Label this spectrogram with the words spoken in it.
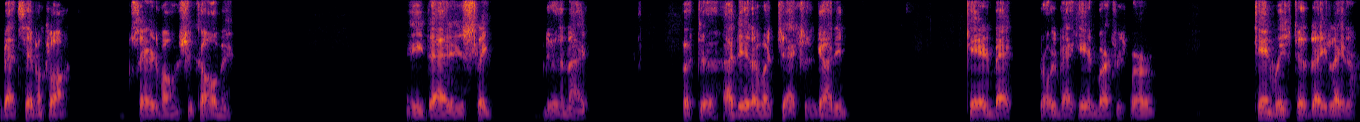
about seven o'clock, Saturday morning, she called me. He died in his sleep during the night. But uh, I did. I went to Jackson and got him carried back, brought him back here in Murfreesboro. Ten weeks to the day later,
